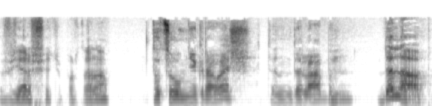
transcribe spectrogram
VR w świecie portala? To co u mnie grałeś? Ten The Lab? Hmm? The Lab.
